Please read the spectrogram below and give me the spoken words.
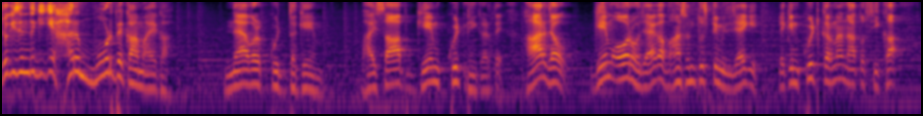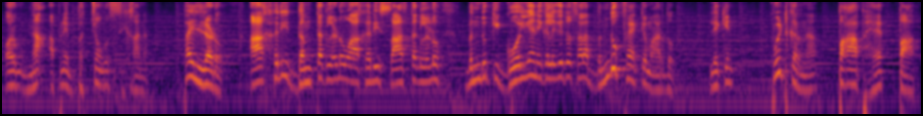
जो कि ज़िंदगी के हर मोड़ पे काम आएगा नेवर क्विट द गेम भाई साहब गेम क्विट नहीं करते। हार जाओ गेम और हो जाएगा वहाँ संतुष्टि मिल जाएगी। लेकिन क्विट करना ना तो सीखा और ना अपने बच्चों को सिखाना। भाई लड़ो आखिरी दम तक लड़ो आखिरी सांस तक लड़ो। बंदूक की गोलियाँ निकल गई तो साला बंदूक फेंक के मार दो। लेकिन क्विट करना पाप है पाप।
